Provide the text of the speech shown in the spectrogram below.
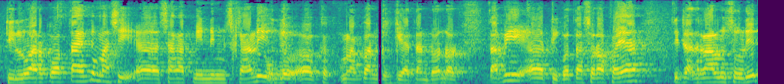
di luar kota itu masih eh, sangat minim sekali untuk eh, ke- melakukan kegiatan donor. Tapi eh, di kota Surabaya tidak terlalu sulit.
